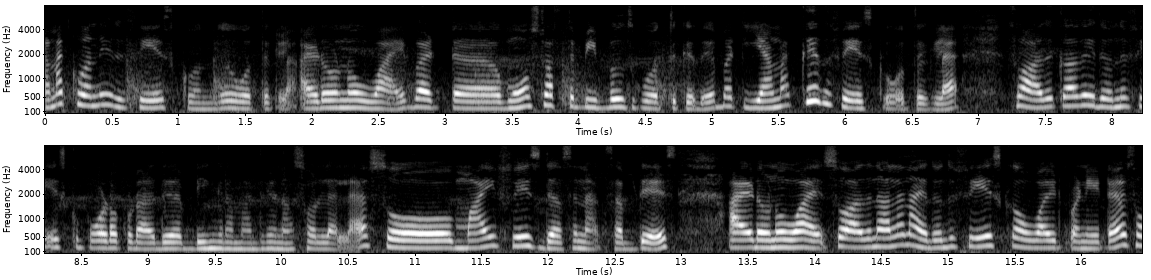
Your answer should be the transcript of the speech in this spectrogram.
எனக்கு வந்து இது ஃபேஸ்க்கு வந்து ஒத்துக்கல. I don't know why but most of the பீப்புள்ஸ்க்கு ஒத்துக்குது. பட் எனக்கு இது ஃபேஸ்க்கு ஒத்துக்கல. ஸோ அதுக்காக இது வந்து ஃபேஸ்க்கு போடக்கூடாது அப்படிங்கிற மாதிரி நான் சொல்லலை. So my face doesn't accept this I don't know why so அதனால நான் இது வந்து ஃபேஸ்க்கு அவாய்ட் பண்ணிட்டேன். ஸோ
